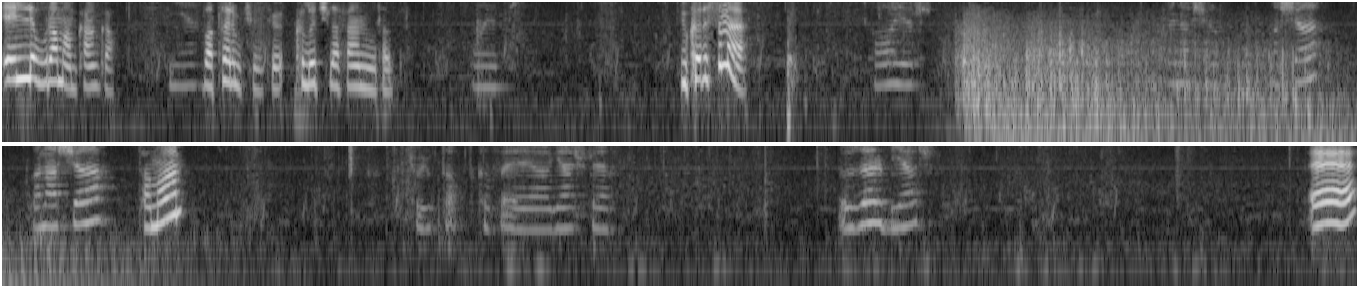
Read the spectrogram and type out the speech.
elle vuramam kanka. Niye? Batarım çünkü. Kılıçla falan vurabilirim. Hayır. Yukarısı mı? Hayır. Gel aşağı. Aşağı. Bana aşağı. Tamam. Çocuk taktı kafaya ya. Gel şuraya. Özel bir yer. Ee.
